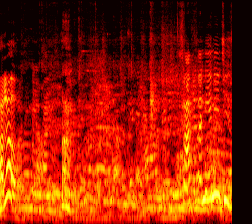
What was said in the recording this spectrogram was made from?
ভালো। সাতটা নিয়ে নিয়েছিস?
